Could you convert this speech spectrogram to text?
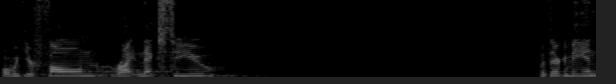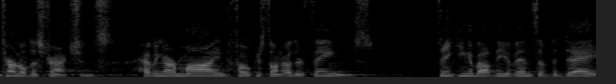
or with your phone right next to you. But there can be internal distractions, having our mind focused on other things, thinking about the events of the day,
